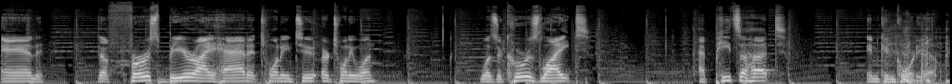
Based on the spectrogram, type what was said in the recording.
And the first beer I had at 22 or 21 was a Coors Light at Pizza Hut in Concordia.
